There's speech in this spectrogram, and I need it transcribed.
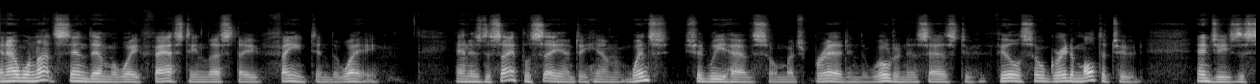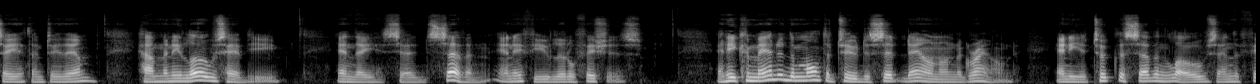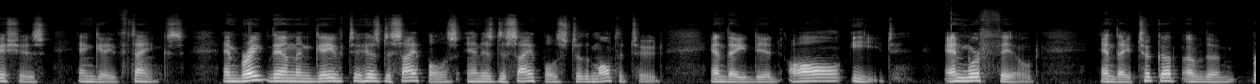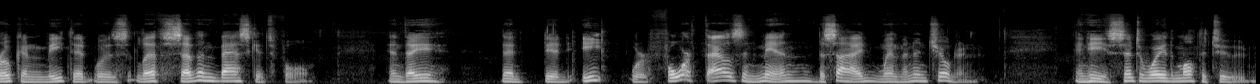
And I will not send them away fasting, lest they faint in the way. And his disciples say unto him, Whence should we have so much bread in the wilderness as to fill so great a multitude? And Jesus saith unto them, How many loaves have ye? And they said, Seven, and a few little fishes. And he commanded the multitude to sit down on the ground. And he took the seven loaves and the fishes, and gave thanks, and brake them, and gave to his disciples, and his disciples to the multitude. And they did all eat, and were filled. And they took up of the broken meat that was left seven baskets full. And they that did eat were four thousand men, beside women and children. And he sent away the multitude,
